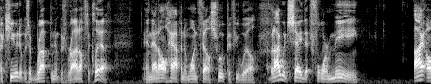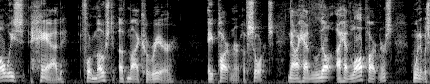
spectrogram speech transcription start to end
acute, it was abrupt, and it was right off the cliff. And that all happened in one fell swoop, if you will. But I would say that for me, I always had, for most of my career, a partner of sorts. Now, I had law, I had law partners when it was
